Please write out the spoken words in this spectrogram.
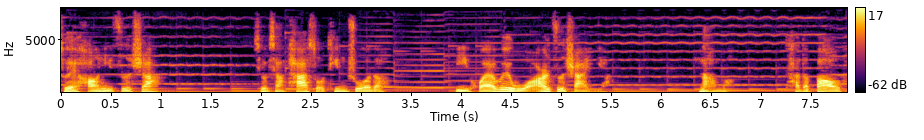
最好你自杀，就像他所听说的李怀为我而自杀一样，那么他的报复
